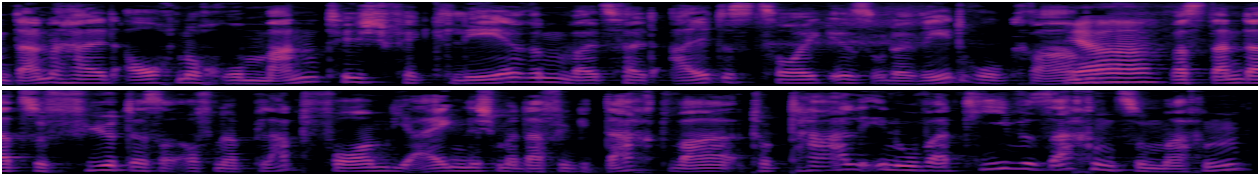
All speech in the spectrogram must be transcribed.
und dann halt auch noch romantisch verklären, weil es halt altes Zeug ist oder Retro-Kram, ja. was dann dazu führt, dass auf einer Plattform, die eigentlich mal dafür gedacht war, total innovative Sachen zu machen,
